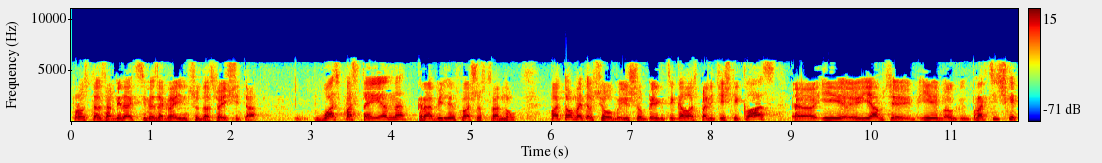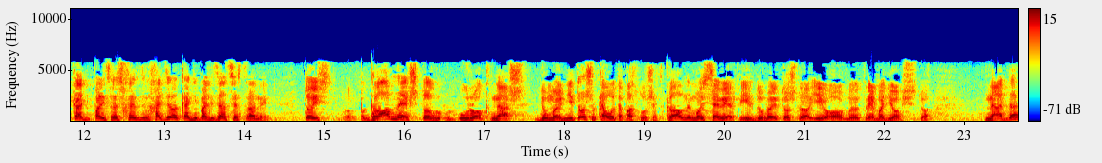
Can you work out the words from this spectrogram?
просто забирать себе за границу на свои счета. Вас постоянно грабили в вашу страну. Потом это все еще перетекалось в политический класс, э, и, я, и практически происходила каннибализация страны. То есть главное, что урок наш, думаю, не то, что кого-то послушать, главный мой совет, и думаю, то, что и требования общества, надо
